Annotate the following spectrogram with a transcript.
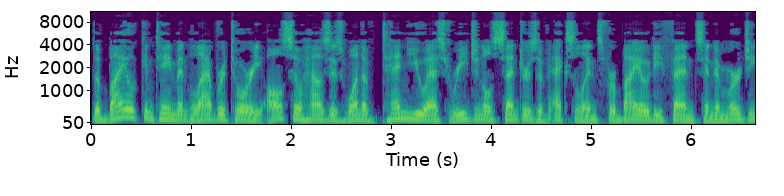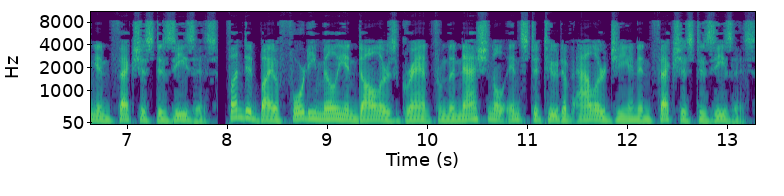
The Biocontainment Laboratory also houses one of ten U.S. regional centers of excellence for biodefense and emerging infectious diseases, funded by a $40 million grant from the National Institute of Allergy and Infectious Diseases.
